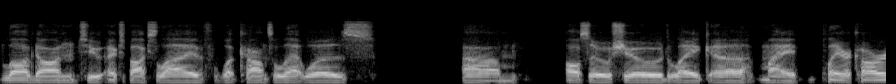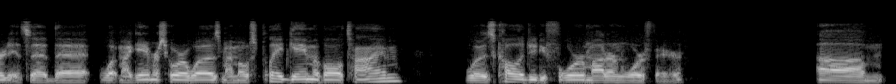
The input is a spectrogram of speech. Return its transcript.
logged on to Xbox Live, what console that was. Um, also showed like uh, my player card. It said that what my gamer score was. My most played game of all time was Call of Duty 4 Modern Warfare. Um,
